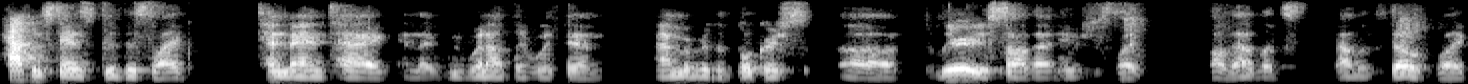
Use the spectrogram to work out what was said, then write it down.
happenstance did this like 10 man tag and like we went out there with him. I remember the bookers, uh, Delirious saw that and he was just like, oh, that looks, that looks dope. Like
